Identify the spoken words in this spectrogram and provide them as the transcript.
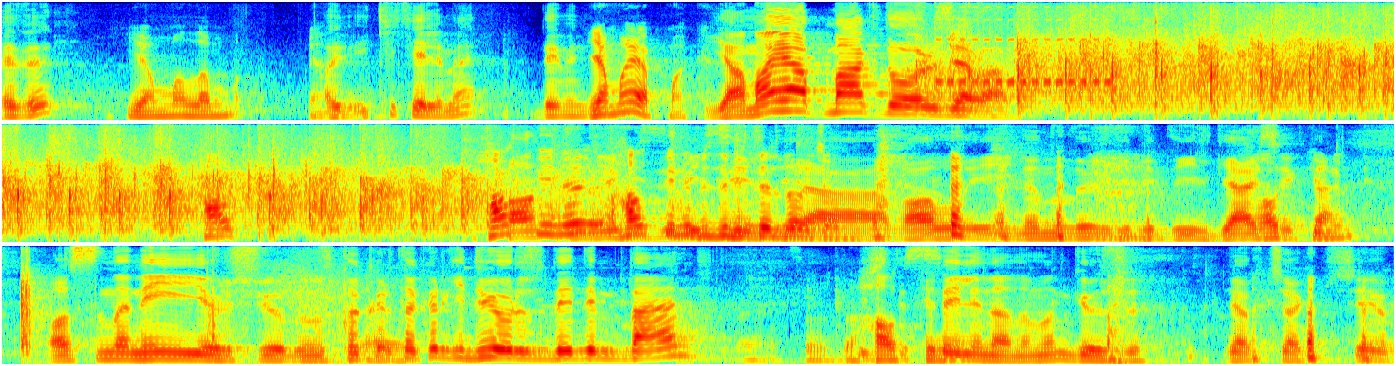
evet. yamalama. Yani Hayır, iki kelime. demin Yama yapmak. Yama yapmak doğru cevap. Halk Halk, günü, halk günü bizi bitirdi ya. hocam. Vallahi inanılır gibi değil gerçekten. günü. Aslında ne iyi yarışıyordunuz. Takır takır gidiyoruz dedim ben. İşte halk günü. Selin Hanım'ın gözü. Yapacak bir şey yok.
